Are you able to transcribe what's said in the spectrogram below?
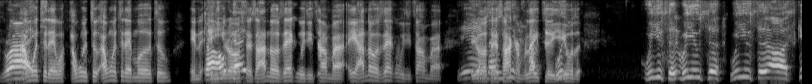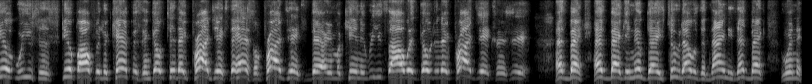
right. I went to that. I went to. I went to that mug too, and, and Oh, you know what I'm saying. So I know exactly what you're talking about. Yeah, I know exactly what you're talking about. yeah, You know what I'm saying? So I can relate to you. We, It was. A, we used to, we used to, we used to uh skip, we used to skip off of the campus and go to their projects. They had some projects there in McKinney. We used to always go to their projects and shit. That's back. That's back in them days too. That was the nineties. That's back when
